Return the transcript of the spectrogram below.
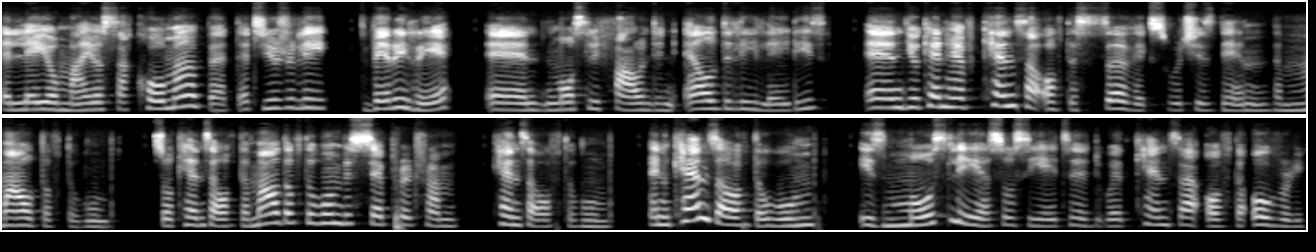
a leiomyosarcoma, but that's usually very rare and mostly found in elderly ladies. And you can have cancer of the cervix, which is then the mouth of the womb. So, cancer of the mouth of the womb is separate from cancer of the womb. And cancer of the womb is mostly associated with cancer of the ovary.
